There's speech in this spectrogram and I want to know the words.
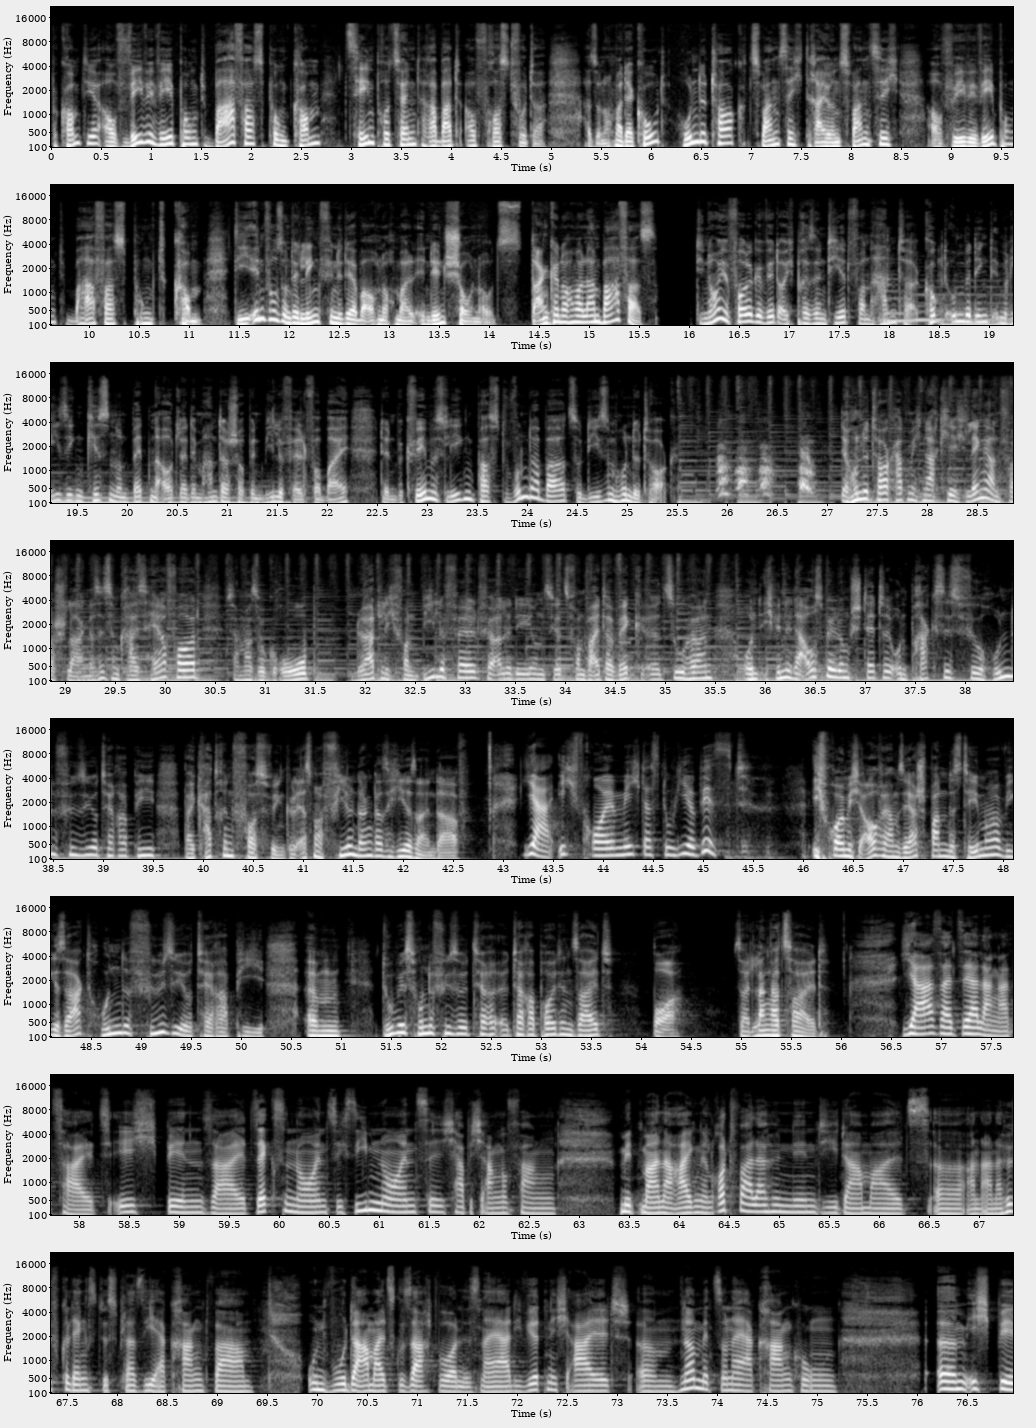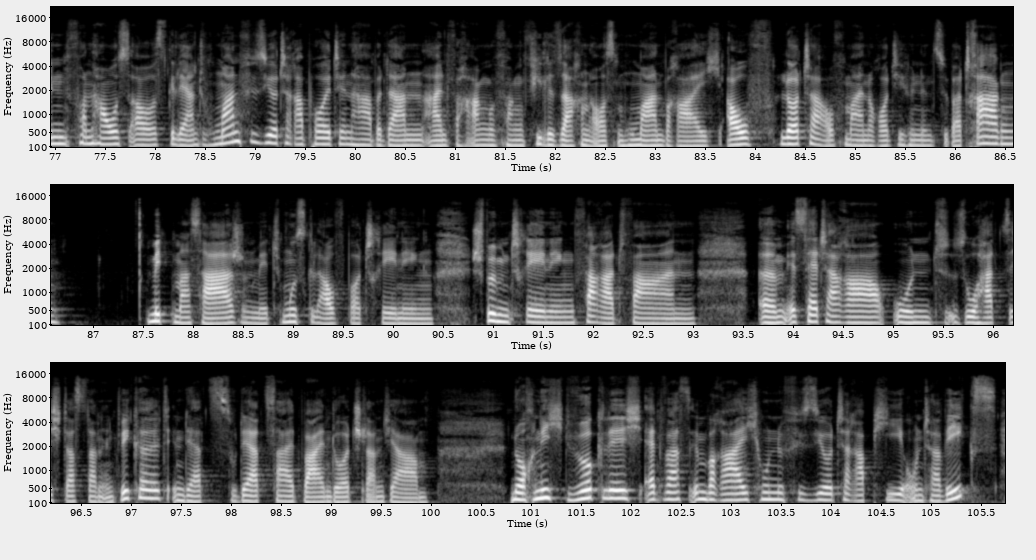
bekommt ihr auf www.barfas.com 10% Rabatt auf Frostfutter. Also nochmal der Code Hundetalk 2023 auf www.barfas.com. Die Infos und den Link findet ihr aber auch nochmal in den Show Notes. Danke nochmal an Barfas. Die neue Folge wird euch präsentiert von Hunter. Guckt unbedingt im riesigen Kissen- und Betten-Outlet im Hunter Shop in Bielefeld vorbei, denn bequemes Liegen passt wunderbar zu diesem Hundetalk. Der Hundetalk hat mich nach Kirchlängern verschlagen. Das ist im Kreis Herford, ich sag mal so grob nördlich von Bielefeld, für alle, die uns jetzt von weiter weg äh, zuhören. Und ich bin in der Ausbildungsstätte und Praxis für Hundephysiotherapie bei Katrin Vosswinkel. Erstmal vielen Dank, dass ich hier sein darf. Ja, ich freue mich, dass du hier bist. Ich freue mich auch. Wir haben ein sehr spannendes Thema. Wie gesagt, Hundephysiotherapie. Ähm, du bist Hundephysiotherapeutin seit, boah, seit langer Zeit. Ja, seit sehr langer Zeit. Ich bin seit 96, 97 habe ich angefangen mit meiner eigenen Rottweiler Hündin, die damals äh, an einer Hüftgelenksdysplasie erkrankt war und wo damals gesagt worden ist, naja, die wird nicht alt, ähm, ne, mit so einer Erkrankung. Ähm, ich bin von Haus aus gelernte Humanphysiotherapeutin, habe dann einfach angefangen, viele Sachen aus dem Humanbereich auf Lotte, auf meine Rotti-Hündin zu übertragen mit Massagen, mit Muskelaufbautraining, Schwimmtraining, Fahrradfahren ähm, etc. Und so hat sich das dann entwickelt. In der zu der Zeit war in Deutschland ja noch nicht wirklich etwas im Bereich Hundephysiotherapie unterwegs.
